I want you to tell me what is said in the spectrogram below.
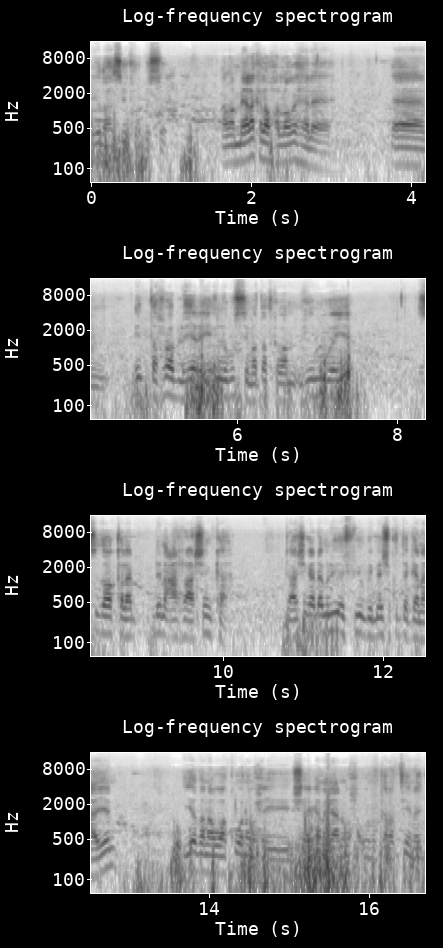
iyadoo ha sii kordhiso ama meelo kale waxaa looga hele inta roob la helayo in lagu simo dadka waa muhiim weeye. Sidoo kale dhinaca raashinka raashinka w f u bay meesha ku deganaayeen iyadana waa kuwana waxay sheeganayaan wax uuna garantiinay in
